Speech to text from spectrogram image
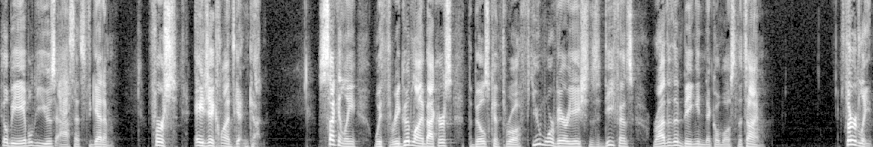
he'll be able to use assets to get him. First, AJ Klein's getting cut. Secondly, with three good linebackers, the Bills can throw a few more variations in defense rather than being in nickel most of the time. Thirdly,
